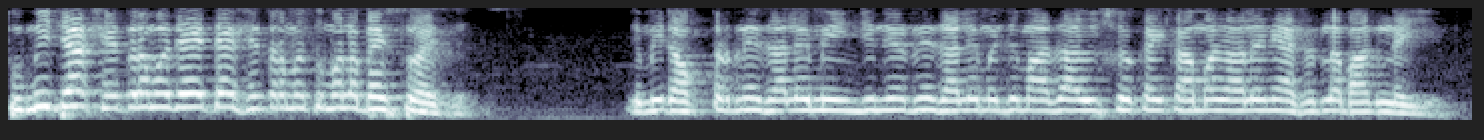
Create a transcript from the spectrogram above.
तुम्ही ज्या क्षेत्रामध्ये आहे त्या क्षेत्रामध्ये तुम्हाला बेस्ट व्हायचं आहे. जे मी डॉक्टरने झाले मी इंजिनियरने झाले म्हणजे माझं आयुष्य काही कामं झालं नाही अशातला भाग नाही आहे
